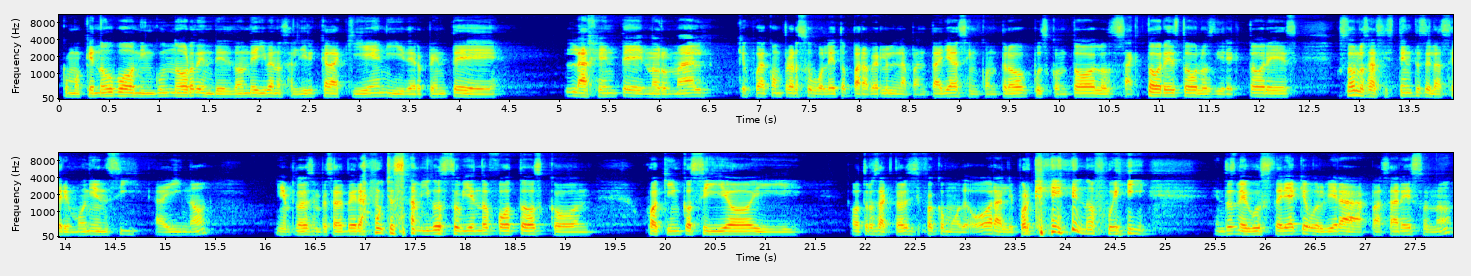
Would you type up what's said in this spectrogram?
como que no hubo ningún orden de dónde iban a salir cada quien y de repente la gente normal que fue a comprar su boleto para verlo en la pantalla se encontró pues con todos los actores, todos los directores, pues, todos los asistentes de la ceremonia en sí ahí, ¿no? Y entonces empecé a ver a muchos amigos subiendo fotos con Joaquín Cosillo y otros actores y fue como de, órale, ¿por qué no fui? Entonces me gustaría que volviera a pasar eso, ¿no?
